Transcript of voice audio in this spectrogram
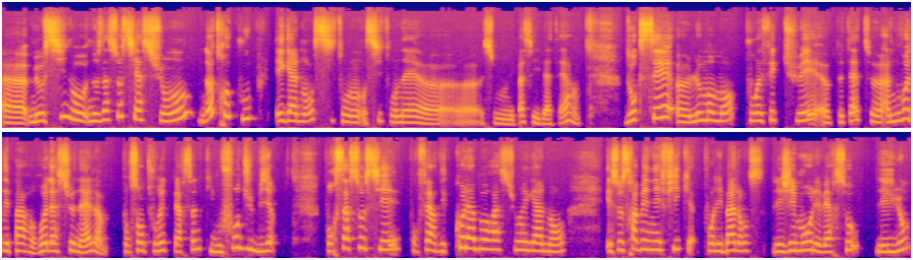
Euh, mais aussi nos, nos, associations, notre couple également, si on, si on est, euh, si on n'est pas célibataire. Donc c'est euh, le moment pour effectuer peut-être un nouveau départ relationnel, pour s'entourer de personnes qui nous font du bien, pour s'associer, pour faire des collaborations également. Et ce sera bénéfique pour les balances, les gémeaux, les versos, les lions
